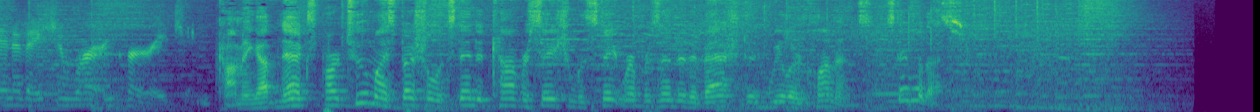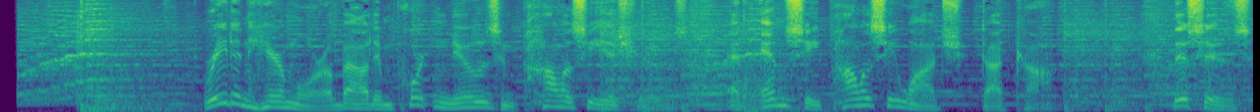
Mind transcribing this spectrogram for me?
innovation we're encouraging. Coming up next, part two of my special extended conversation with State Representative Ashton Wheeler Clemmons. Stay with us. Read and hear more about important news and policy issues at ncpolicywatch.com. This is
